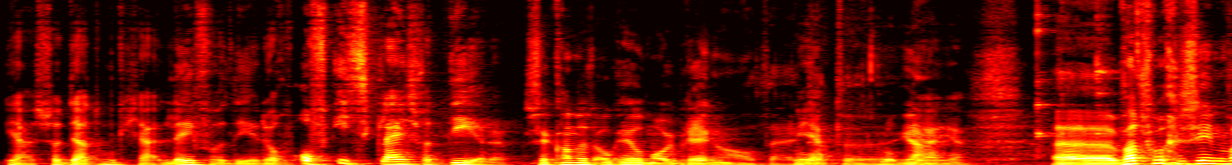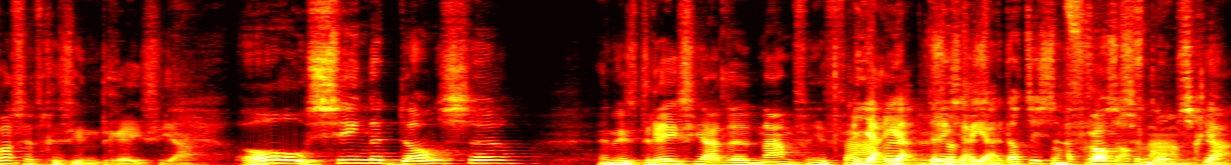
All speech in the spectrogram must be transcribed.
Ja, zo, dat moet ik, ja, leven waarderen. Of, of iets kleins waarderen. Ze kan het ook heel mooi brengen altijd. Ja, Dat, eh, klopt. ja. Ja, ja. Wat voor gezin was het gezin Dresia? Oh, zingen, dansen. En is Dresia de naam van je vader? ja, ja, Dus Dresia, is ja, dat is een Franse afkomstig, naam.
